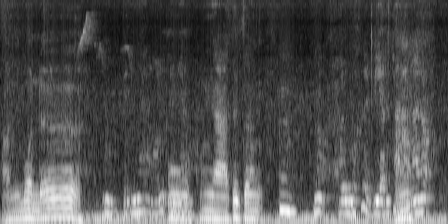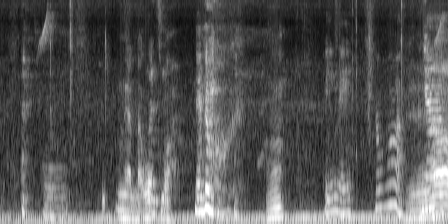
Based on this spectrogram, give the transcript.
เอานิมนต์เด้อเป็นยางปูงาคือจังเนาะคนบ่เคยเบียงทางนะเนาะแน่นหน้าอกบ่เนี่ยดูหืมปิงไหนน้องพ่อนี่เลยยาเนาะ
